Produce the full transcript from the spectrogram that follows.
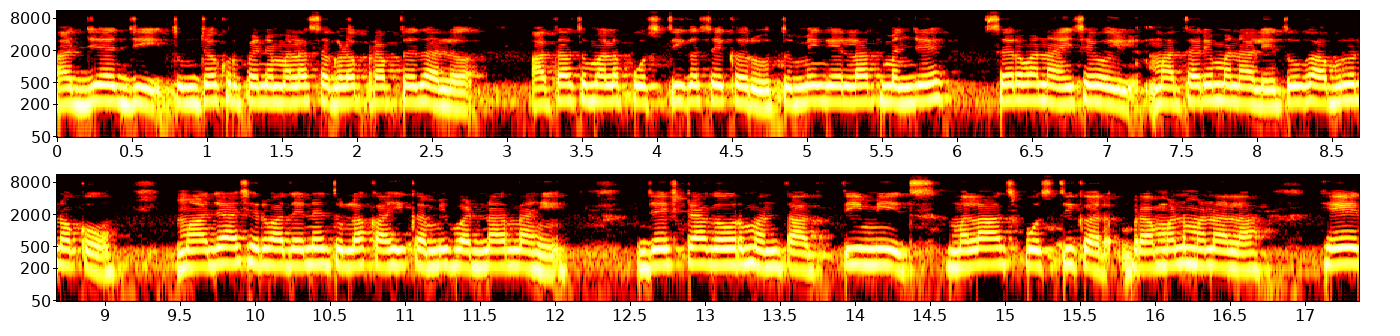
आजी आजी तुमच्या कृपेने मला सगळं प्राप्त झालं. आता तुम्हाला पोस्ती कसे करू? तुम्ही गेलात म्हणजे सर्व नाहीसे होईल. म्हातारी म्हणाली तू घाबरू नको. माझ्या आशीर्वादाने तुला काही कमी पडणार नाही. ज्येष्ठा गौर म्हणतात ती मीच. मला आज पोस्ती कर. ब्राह्मण म्हणाला हे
